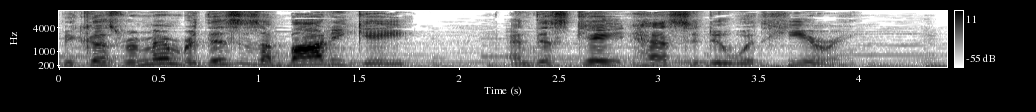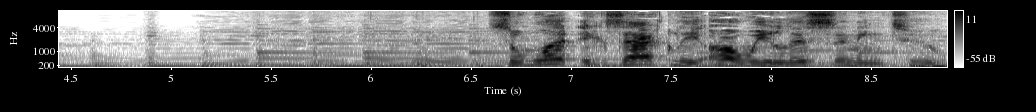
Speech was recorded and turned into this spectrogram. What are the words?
Because remember, this is a body gate, and this gate has to do with hearing. So, what exactly are we listening to?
